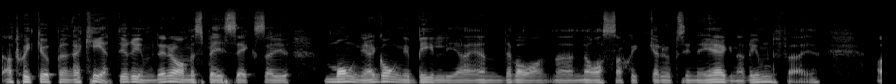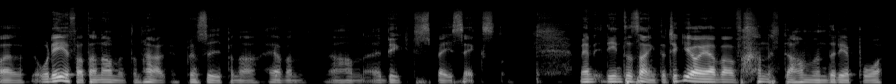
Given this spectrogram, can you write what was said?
Att skicka upp en raket i rymden idag med SpaceX är ju många gånger billigare än det var när NASA skickade upp sina egna rymdfärger. Och det är för att han använt de här principerna även när han eh, byggt SpaceX. Då. Men det intressanta tycker jag är varför han inte använder det på,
